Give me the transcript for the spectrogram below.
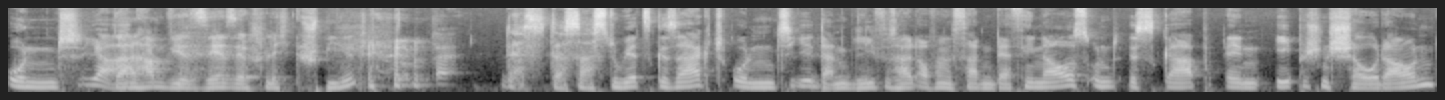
Und ja, Dann haben wir sehr, sehr schlecht gespielt. Das, das hast du jetzt gesagt und dann lief es halt auf einen Sudden Death hinaus und es gab einen epischen Showdown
